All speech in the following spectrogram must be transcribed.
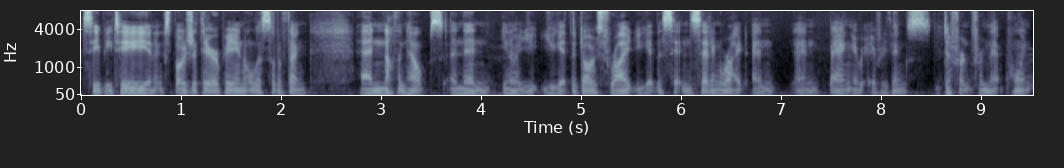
CBT and exposure therapy and all this sort of thing, and nothing helps. And then, you know, you, you get the dose right, you get the set and setting right, and, and bang, everything's different from that point.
